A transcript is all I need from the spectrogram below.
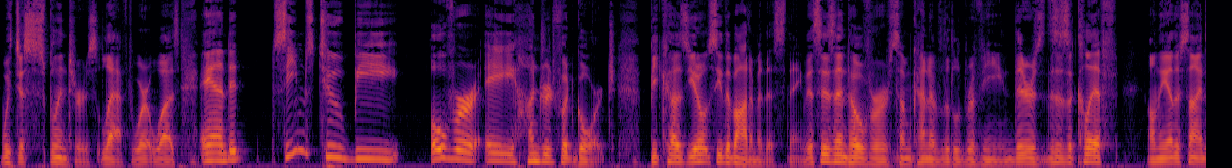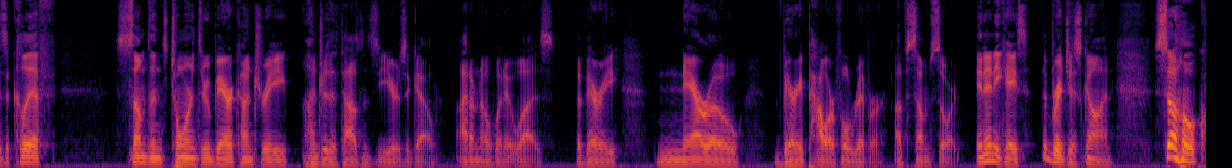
with just splinters left where it was, and it seems to be over a hundred foot gorge because you don't see the bottom of this thing. This isn't over some kind of little ravine. There's this is a cliff on the other side is a cliff. Something's torn through bear country hundreds of thousands of years ago. I don't know what it was. A very narrow, very powerful river of some sort. In any case, the bridge is gone. So,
